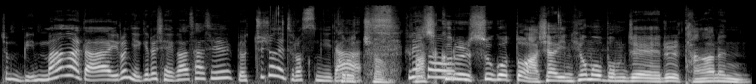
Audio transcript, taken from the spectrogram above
좀 민망하다 이런 얘기를 제가 사실 몇 주 전에 들었습니다. 그렇죠. 그래서 마스크를 쓰고 또 아시아인 혐오 범죄를 당하는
